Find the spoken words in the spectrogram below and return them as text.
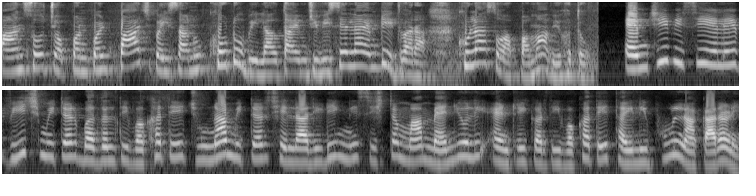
પાંચસો ચોપન પોઈન્ટ પાંચ પૈસાનું ખોટું બિલ આવતા એમજીવીસીએલના એમડી દ્વારા ખુલાસો આપવામાં આવ્યો હતો. એમજીવીસીએલે વીજ મીટર બદલતી વખતે જૂના મીટર છેલ્લા રીડિંગની સિસ્ટમમાં મેન્યુઅલી એન્ટ્રી કરતી વખતે થયેલી ભૂલના કારણે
